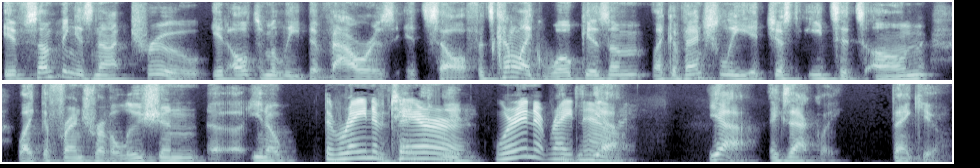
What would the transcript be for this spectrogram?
if something is not true, it ultimately devours itself. It's kind of like wokeism. Like eventually, it just eats its own. Like the French Revolution. Uh, you know, the reign of terror. We're in it right now. Yeah, yeah, exactly. Thank you.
